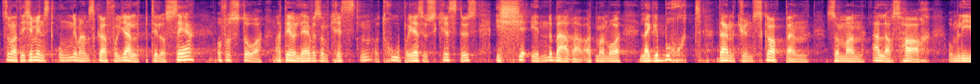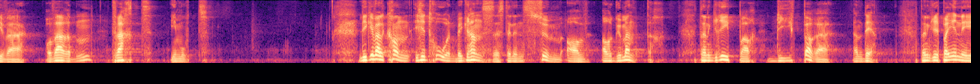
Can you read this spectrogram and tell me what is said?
sånn at ikke minst unge mennesker får hjelp til å se å forstå at det å leve som kristen og tro på Jesus Kristus ikke innebærer at man må legge bort den kunnskapen som man ellers har om livet og verden. Tvert imot. Likevel kan ikke troen begrenses til en sum av argumenter. Den griper dypere enn det. Den griper inn i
